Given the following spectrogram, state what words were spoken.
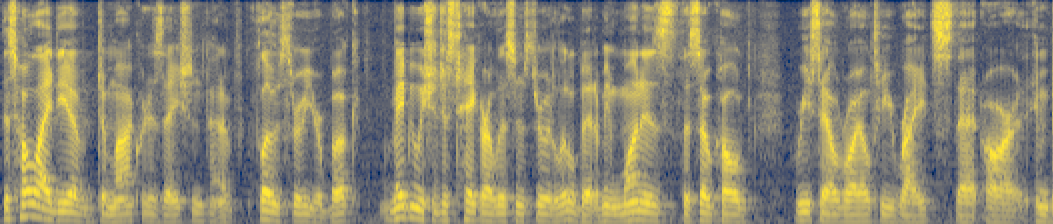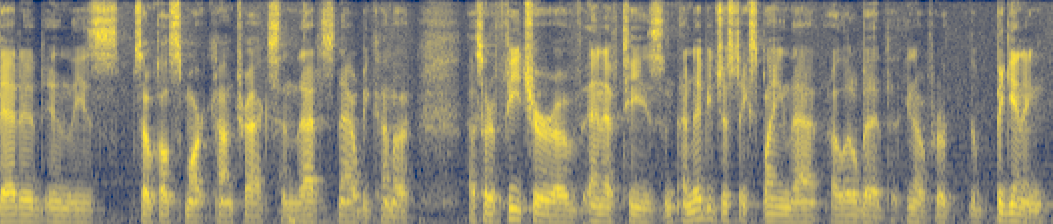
this whole idea of democratization kind of flows through your book. Maybe we should just take our listeners through it a little bit. I mean, one is the so-called resale royalty rights that are embedded in these so-called smart contracts, and that's now become a, a sort of feature of NFTs. And, and maybe just explain that a little bit, you know, for the beginning.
